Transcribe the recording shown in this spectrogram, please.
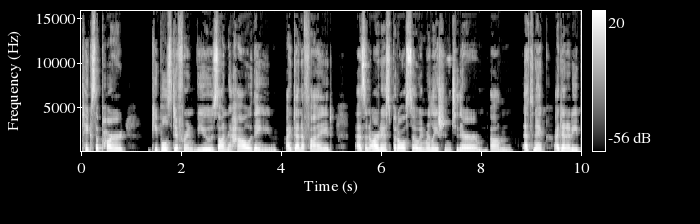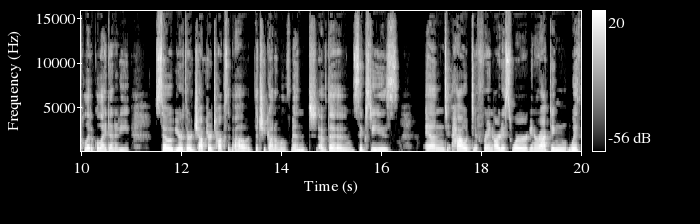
takes apart people's different views on how they identified as an artist, but also in relation to their um, ethnic identity, political identity. So, your third chapter talks about the Chicano movement of the 60s and how different artists were interacting with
